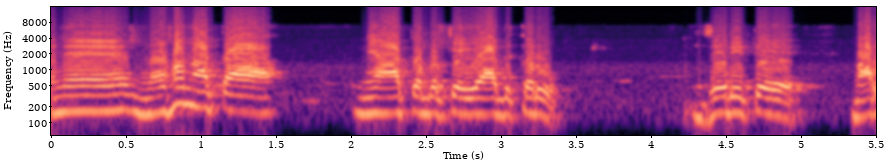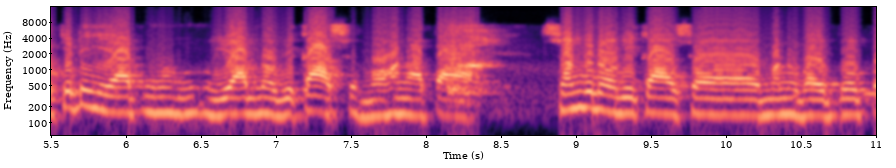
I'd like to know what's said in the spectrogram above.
અને મોહન આતા ને આ તબક્કે યાદ કરું. જે રીતે માર્કેટિંગ યાદનો યાદનો વિકાસ, મોહન આતા સંઘનો વિકાસ મનુભાઈ પોપટ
